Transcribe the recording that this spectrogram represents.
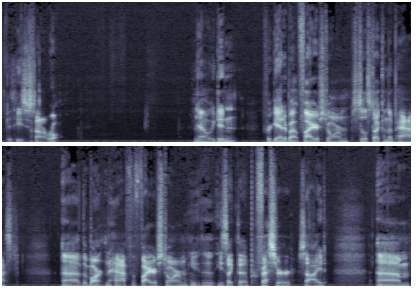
because he's just on a roll. Now, we didn't forget about Firestorm, still stuck in the past. Uh, the Martin half of Firestorm, he, he's like the professor side. Um,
